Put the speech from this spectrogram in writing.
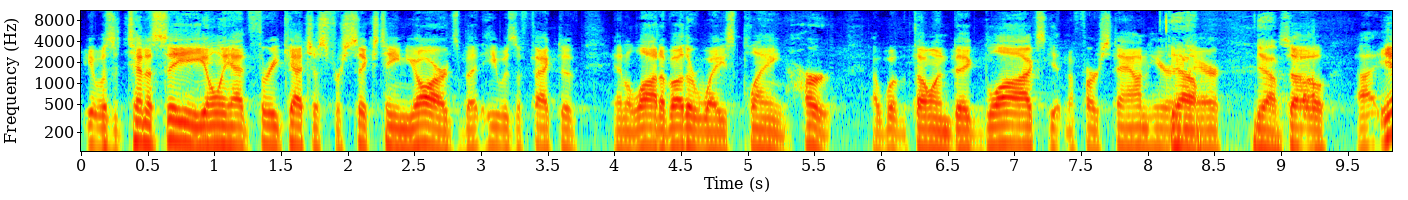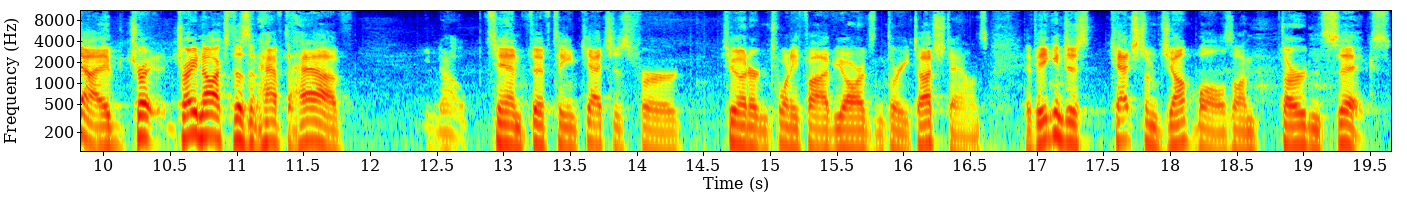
it was at Tennessee, he only had three catches for 16 yards, but he was effective in a lot of other ways playing hurt. Uh, throwing big blocks, getting a first down here yeah. and there. Yeah. So, uh, yeah, Trey, Trey Knox doesn't have to have you know 10, 15 catches for 225 yards and three touchdowns. If he can just catch some jump balls on third and six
